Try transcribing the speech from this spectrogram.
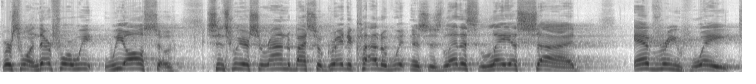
verse 1 Therefore, we, we also, since we are surrounded by so great a cloud of witnesses, let us lay aside every weight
